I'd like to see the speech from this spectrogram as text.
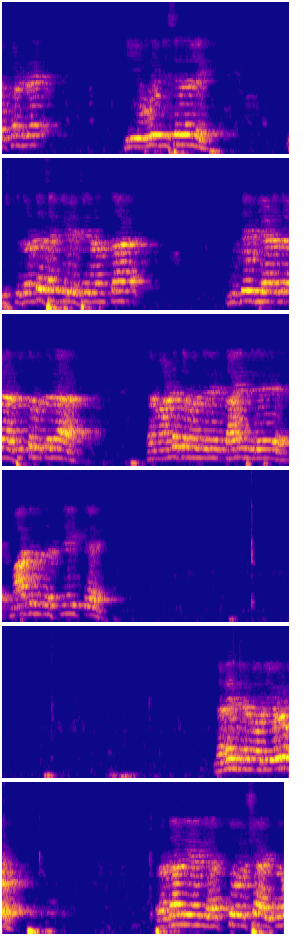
ಮುಖಂಡರೇ, ಈ ಉರಿ ಬಿಸಿಲಿನಲ್ಲಿ ಇಷ್ಟು ದೊಡ್ಡ ಸಂಖ್ಯೆಯಲ್ಲಿ ಸೇರುವಂತ ಮುದ್ದೆ ಬಿಹಾರದ ಸುತ್ತಮುತ್ತಲ ನಮ್ಮ ಅಣ್ಣ ತಮ್ಮಂದಿರೇ, ತಾಯಂದಿರೇ, ಮಾಧ್ಯಮದ ಸ್ನೇಹಿತರೆ ನರೇಂದ್ರ ಮೋದಿಯವರು ಪ್ರಧಾನಿಯಾಗಿ ಹತ್ತು ವರ್ಷ ಆಯ್ತು.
